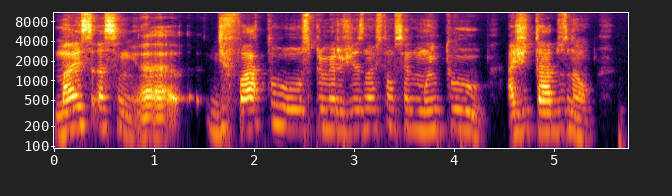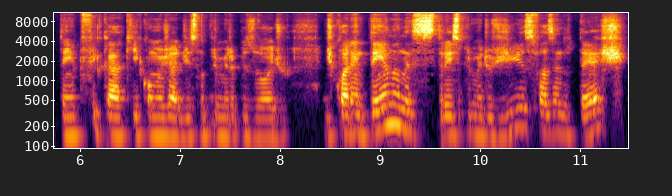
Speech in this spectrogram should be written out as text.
Mas, assim, é, de fato, os primeiros dias não estão sendo muito agitados, não. Tenho que ficar aqui, como eu já disse no primeiro episódio, de quarentena nesses três primeiros dias, fazendo teste.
